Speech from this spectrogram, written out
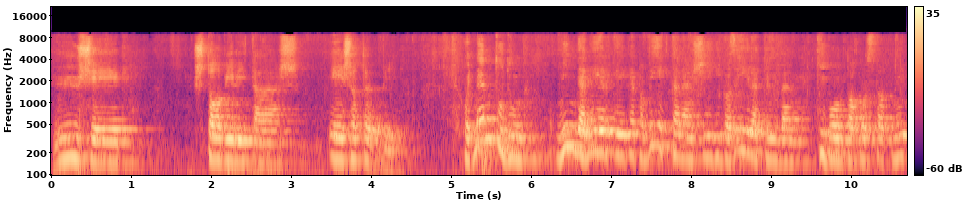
hűség, stabilitás, és a többi. Hogy nem tudunk minden értéket a végtelenségig az életünkben kibontakoztatni,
